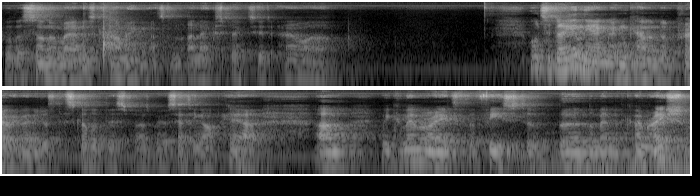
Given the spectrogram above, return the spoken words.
for the Son of Man is coming at an unexpected hour. Well, today in the Anglican calendar prayer, we've only just discovered this as we were setting up here. Um, we commemorate the feast of Bern, the commemoration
